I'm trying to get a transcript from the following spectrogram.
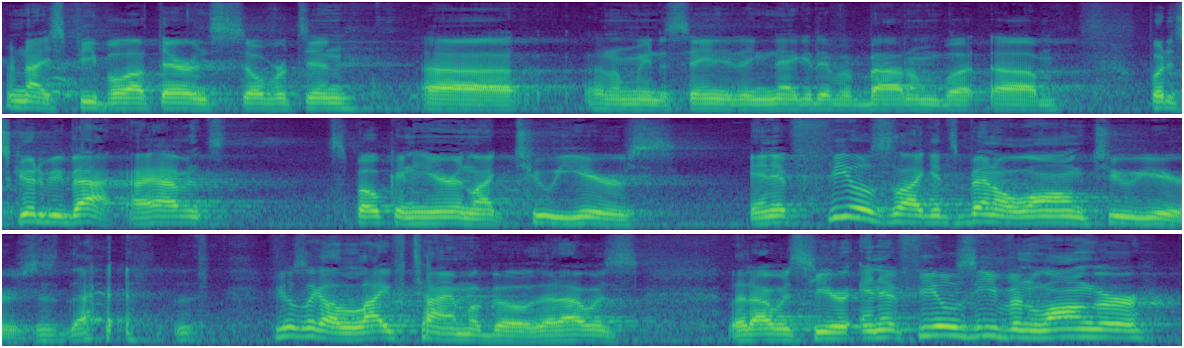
They're nice people out there in Silverton. Uh, I don't mean to say anything negative about them, but, um, but it's good to be back. I haven't spoken here in like two years, and it feels like it's been a long two years. That, it feels like a lifetime ago that I was, that I was here, and it feels even longer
